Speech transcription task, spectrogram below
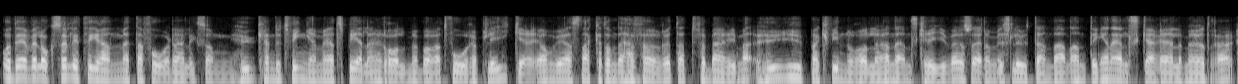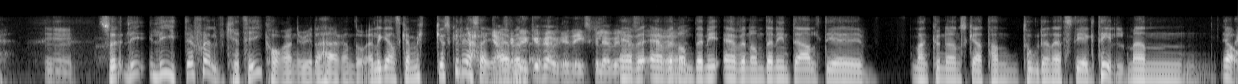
Och det är väl också lite grann metafor där liksom. Hur kan du tvinga mig att spela en roll med bara två repliker? Ja, om vi har snackat om det här förut att för Bergman, hur djupa kvinnoroller han än skriver så är de i slutändan antingen älskare eller mödrar. Mm. Så li, lite självkritik har han ju i det här ändå. Eller ganska mycket skulle jag säga. Ganska Även, mycket självkritik skulle jag vilja även, säga. även, om den, även om den inte alltid är, man kunde önska att han tog den ett steg till. Men ja,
